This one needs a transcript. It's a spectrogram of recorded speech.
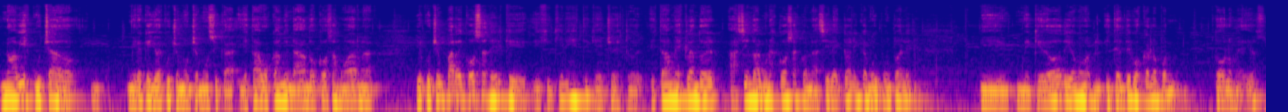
no había escuchado. Mira que yo escucho mucha música y estaba buscando, indagando cosas modernas y escuché un par de cosas de él que dije, ¿quién es este que ha hecho esto? Estaba mezclando, haciendo algunas cosas con la así electrónica muy puntuales y me quedó, digamos, intenté buscarlo por todos los medios.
